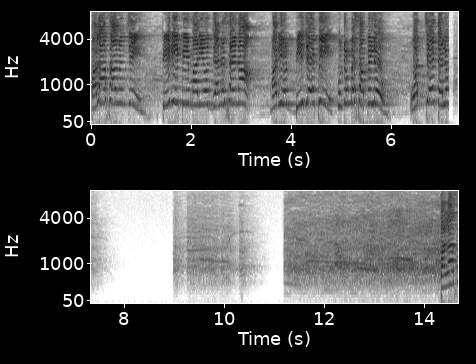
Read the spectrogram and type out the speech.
పలాస నుంచి టీడీపీ మరియు జనసేన మరియు బీజేపీ కుటుంబ సభ్యులు వచ్చే తెలుగు పలాస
